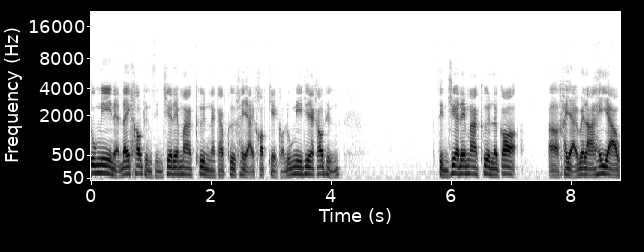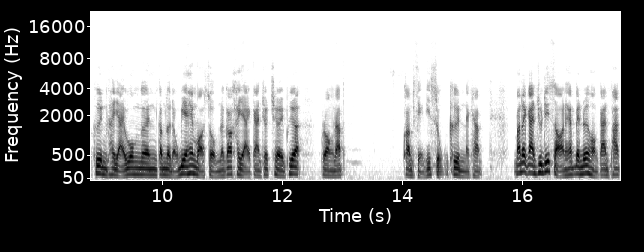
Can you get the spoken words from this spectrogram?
ลูกหนี้เนี่ยได้เข้าถึงสินเชื่อได้มากขึ้นนะครับ คือขยายขอบเขตของลูกหนี้ที่จะเข้าถึง สินเชื่อได้มากขึ้น แล้วก็ขยายเวลาให้ยาวขึ้น ขยายวงเงินกำหนดดอกเบี้ยให้เหมาะสม แล้วก็ขยายการชดเชย เพื่อรองรับความเสี่ยงที่สูงขึ้นนะครับ มาตรการชุดที่2นะครับเป็นเรื่องของการพัก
